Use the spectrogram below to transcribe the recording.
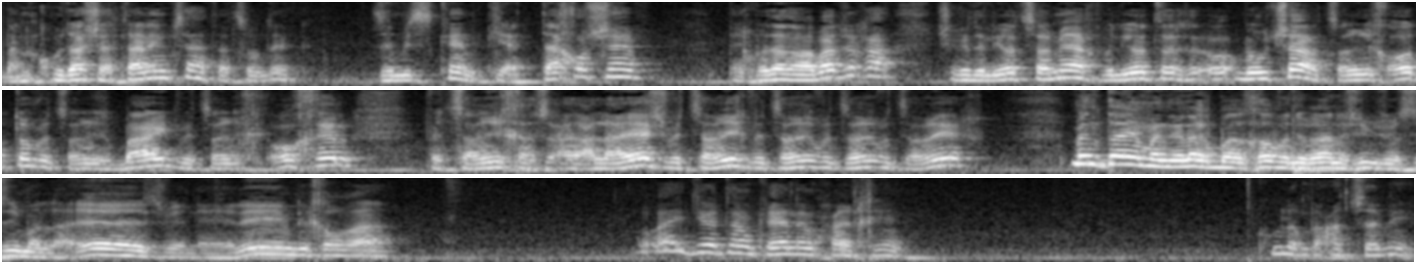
בנקודה שאתה נמצא, אתה צודק. זה מסכן, כי אתה חושב, בנקודת המבט שלך, שכדי להיות שמח ולהיות מאושר, צריך אוטו וצריך בית וצריך אוכל וצריך על האש וצריך וצריך וצריך וצריך. בינתיים אני הולך ברחוב ואני רואה אנשים שעושים על האש ונהנים לכאורה. לא ראיתי אותם כאלה מחייכים. כולם בעצבים.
